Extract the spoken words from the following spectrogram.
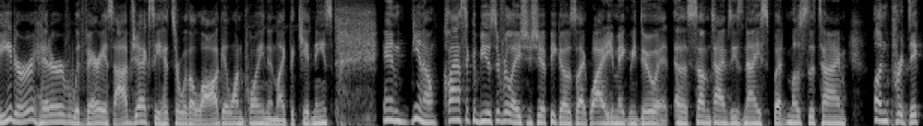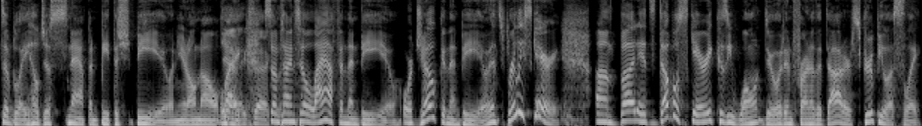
beat her, hit her with various objects. He hits her with a log at one point in like the kidneys. And, you know, classic abusive relationship. He goes like, why do you make me do it? Uh, sometimes he's nice, but most of the time, unpredictably, he'll just snap and beat the sh- beat you. And you don't know, Yeah, like exactly. sometimes he'll laugh and then beat you or joke and then beat you. It's really scary. Um, but it's double scary because he won't do it in front of the daughter scrupulously.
